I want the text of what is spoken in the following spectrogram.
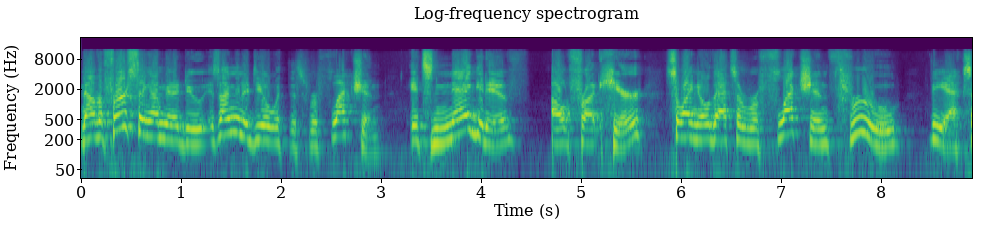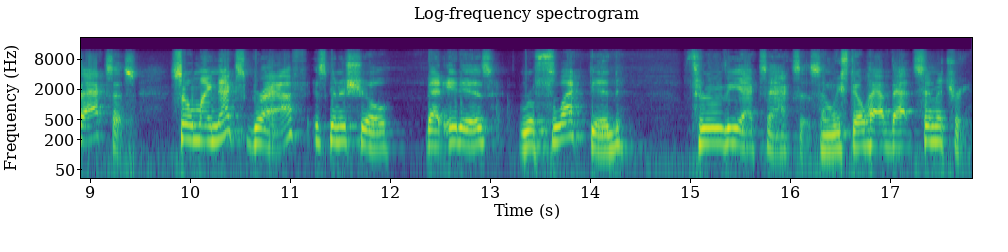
Now, the first thing I'm going to do is I'm going to deal with this reflection. It's negative out front here. So I know that's a reflection through the x-axis. So my next graph is going to show that it is reflected through the x-axis. And we still have that symmetry.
